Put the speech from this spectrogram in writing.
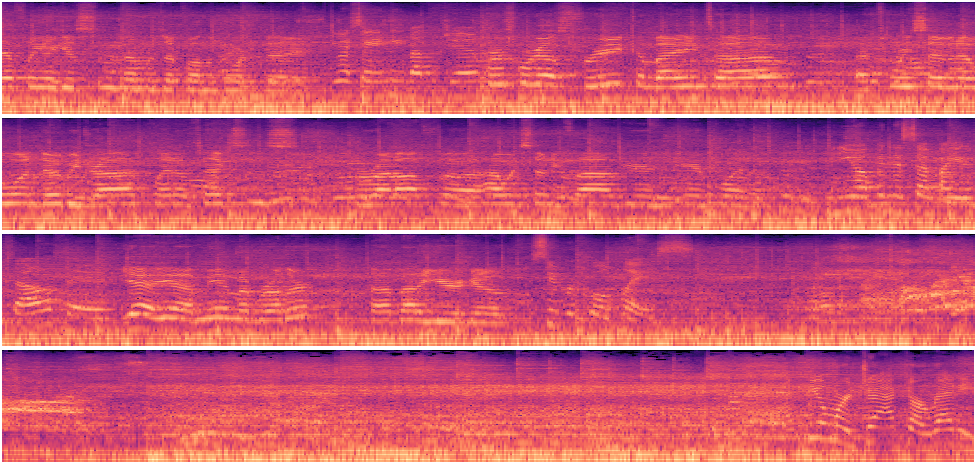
Definitely gonna get some numbers up on the board today. You wanna say anything about the gym? First workout's free, come by anytime. Uh, 2701 Dobie Drive, Plano, Texas. We're right off uh, Highway 75 here in, here in Plano. Can you open this up by yourself? And Yeah, yeah, me and my brother uh, about a year ago. super cool place. Oh my gosh! I feel more jacked already.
